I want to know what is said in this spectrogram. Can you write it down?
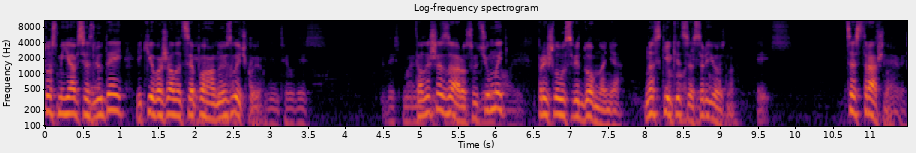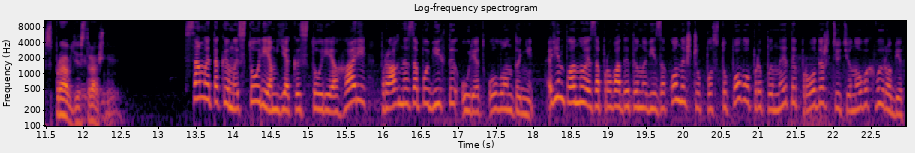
то сміявся з людей, які вважали це поганою звичкою. Та лише зараз, у цю мить, прийшло усвідомлення, наскільки це серйозно. Це страшно, справді страшно. Саме таким історіям, як історія Гаррі, прагне запобігти уряд у Лондоні. Він планує запровадити нові закони, щоб поступово припинити продаж тютюнових виробів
